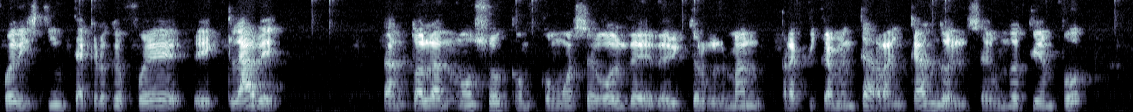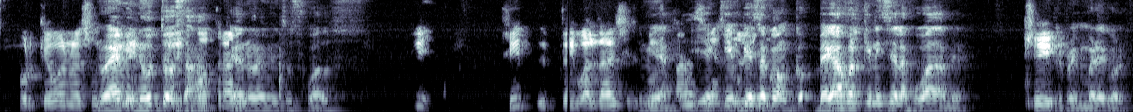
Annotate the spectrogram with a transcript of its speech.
fue distinta. Creo que fue eh, clave tanto Alan Mozo como, como ese gol de, de, Víctor Guzmán prácticamente arrancando el segundo tiempo, porque bueno, eso... Nueve minutos, ¿ah? otra... ya nueve minutos jugados. Sí, sí, igualdad de circunstancias. Mira, y aquí empieza con... Vega fue el que inicia la jugada, mira. Sí. El primer gol.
